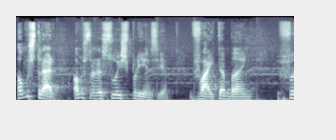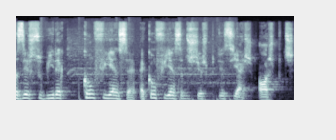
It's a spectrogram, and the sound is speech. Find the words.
Ao mostrar, ao mostrar a sua experiência, vai também fazer subir a confiança, a confiança dos seus potenciais hóspedes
